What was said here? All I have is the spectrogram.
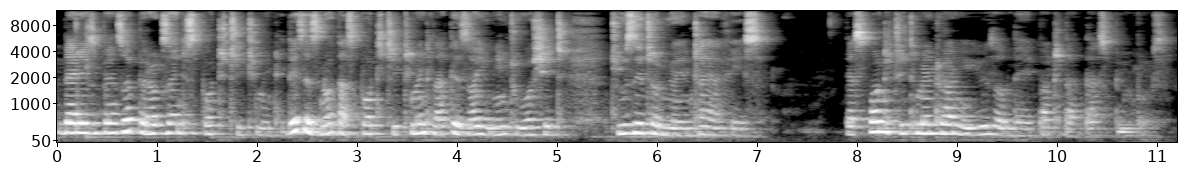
there is benzoyl peroxide spot treatment. This is not a spot treatment. That is why you need to wash it to use it on your entire face. The spot treatment one you use on the part that has pimples.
